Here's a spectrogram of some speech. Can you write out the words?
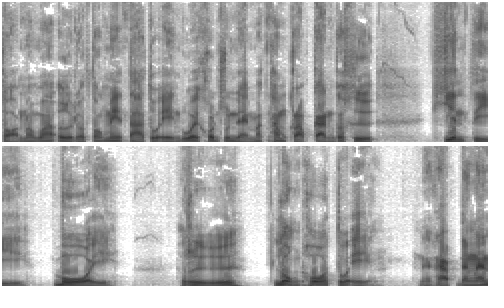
สอนมาว่าเออเราต้องเมตตาตัวเองด้วยคนส่วนใหญ่มักทำกลับกันก็คือเคี่ยนตี โบย หรือลงโทษตัวเอง นะครับดังนั้น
